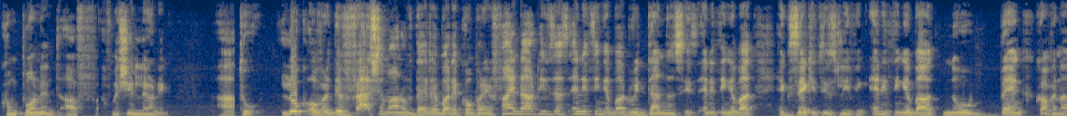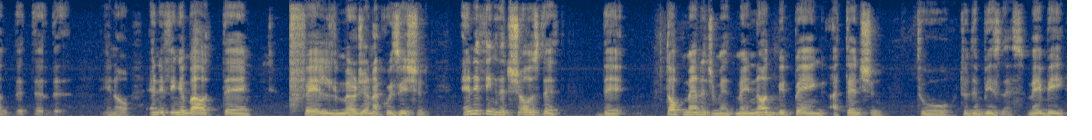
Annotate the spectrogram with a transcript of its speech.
component of, of machine learning, uh, to look over the vast amount of data about a company and find out if there's anything about redundancies, anything about executives leaving, anything about new bank covenant that, uh, the, you know, anything about the failed merger and acquisition, anything that shows that the top management may not be paying attention to to the business. Maybe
